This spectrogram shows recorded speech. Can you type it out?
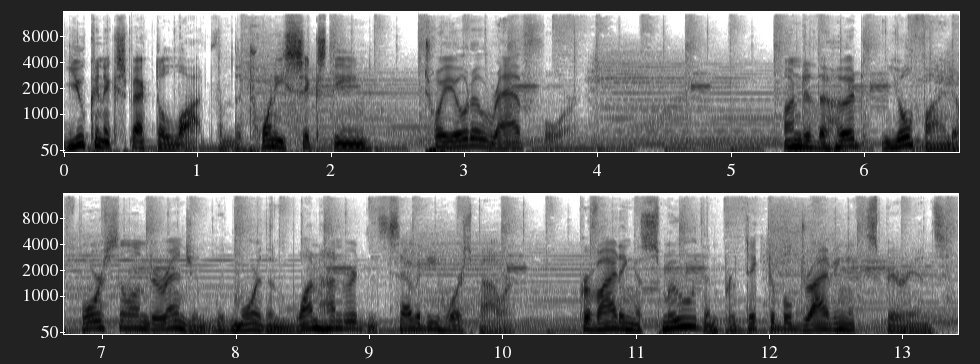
You can expect a lot from the 2016 Toyota RAV4. Under the hood, you'll find a four-cylinder engine with more than 170 horsepower, providing a smooth and predictable driving experience.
